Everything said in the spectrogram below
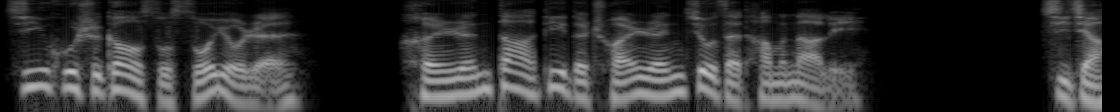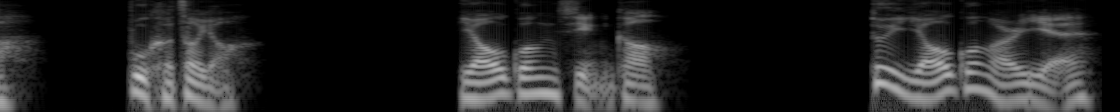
几乎是告诉所有人，狠人大帝的传人就在他们那里。姬家不可造谣。瑶光警告：对瑶光而言，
